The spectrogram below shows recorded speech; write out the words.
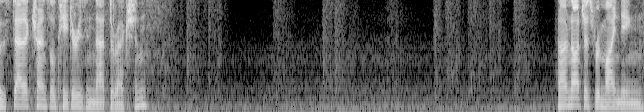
So the static translocator is in that direction. I'm not just reminding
